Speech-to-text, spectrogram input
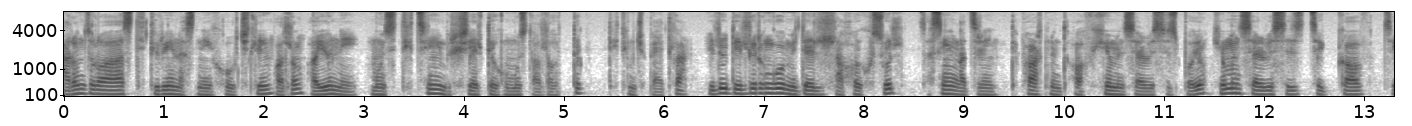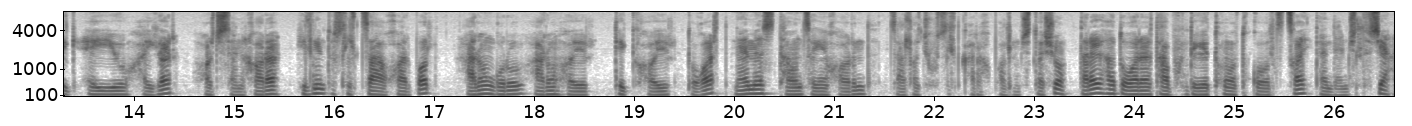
16-аас тэтгэврийн насны хөгжлийн болон оюуны мөн сэтгцийн бэрхшээлтэй хүмүүст олгогддог тэтгэмж байдаг. Илүү дэлгэрэнгүй мэдээлэл авахыг хүсвэл засгийн газрын Department of Human Services буюу humanservices.gov.au хаягаар орж сонирхоорой. Хэлний тусалцаа авахар бол 13 12 тэг 2 дугаарт 8-аас 5 цагийн хооронд залгаж хүсэлт гаргах боломжтой шүү. Дараагийн дугаараар та бүхэнтэйгээ тун удахгүй уулзцгаая. Танд амжилт хүсье.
